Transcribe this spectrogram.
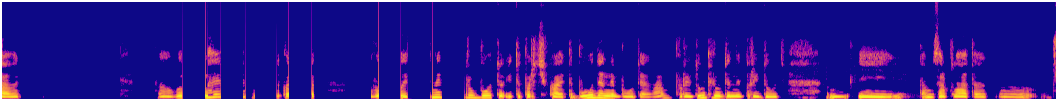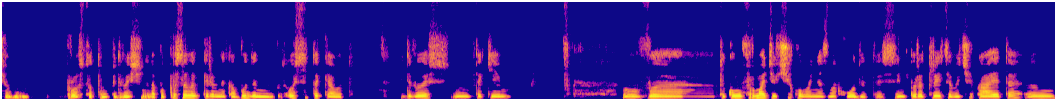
ставити вимоги, роботу, і тепер чекайте, буде, не буде, да? прийдуть люди, не прийдуть. І там зарплата е, чи просто там підвищення. Попросили керівника, буде, не буде. Ось таке от підвищ такі в такому форматі очікування знаходитесь. Імператриця, ви чекаєте, ем,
